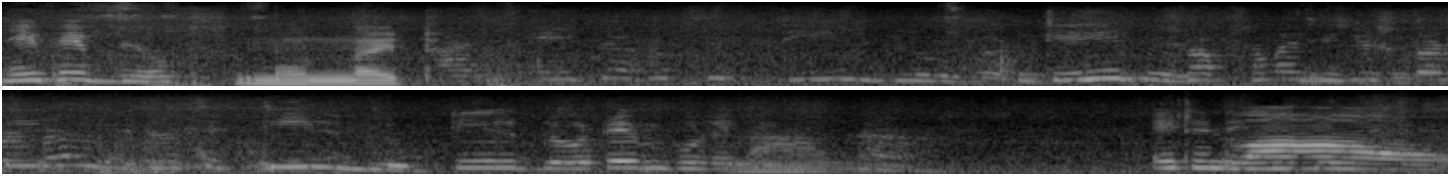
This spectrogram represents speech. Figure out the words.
navy blue moon night teal blue দিই হ্যাঁ এটা নেই। ওয়াও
